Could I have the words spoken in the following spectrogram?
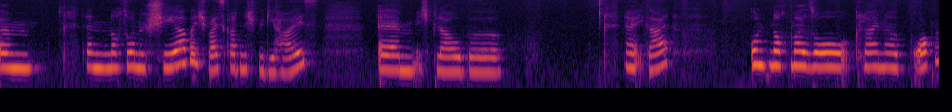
ähm, dann noch so eine Scherbe, ich weiß gerade nicht, wie die heißt. Ähm, ich glaube, na egal. Und nochmal so kleine Brocken,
